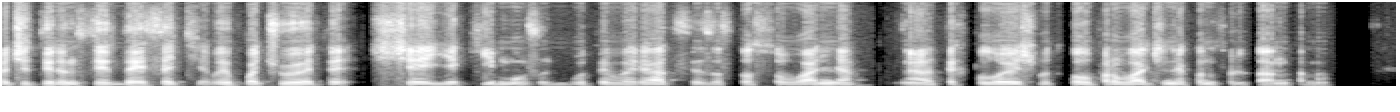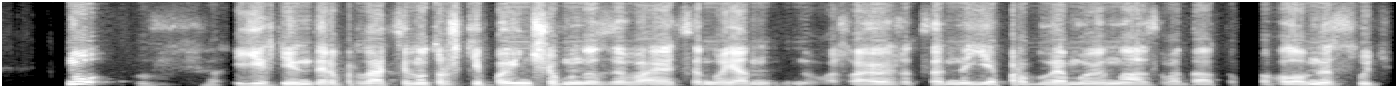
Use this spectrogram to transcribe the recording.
О 14.10 ви почуєте ще, які можуть бути варіації застосування е, технології швидкого впровадження консультантами. Ну, в їхній інтерпретації воно трошки по-іншому називається, але я вважаю, що це не є проблемою назва, да? тобто головне суть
